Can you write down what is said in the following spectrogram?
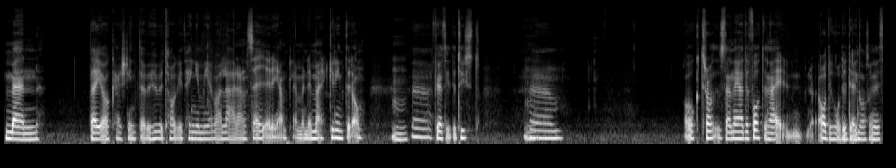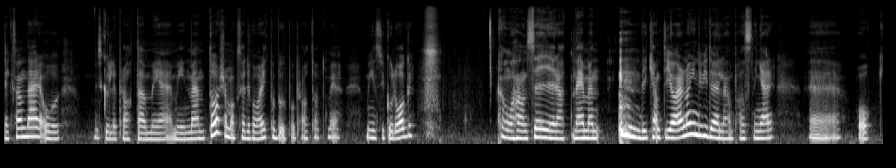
men där jag kanske inte överhuvudtaget hänger med vad läraren säger egentligen. Men det märker inte de. Eh, för jag sitter tyst. Eh, och trots, sen när jag hade fått den här ADHD-diagnosen i sexan där och vi skulle prata med min mentor som också hade varit på BUP och pratat med min psykolog. Och han säger att nej men vi kan inte göra några individuella anpassningar. Eh, och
